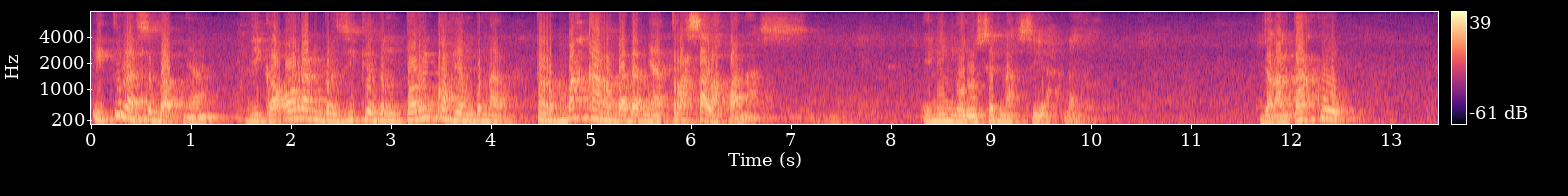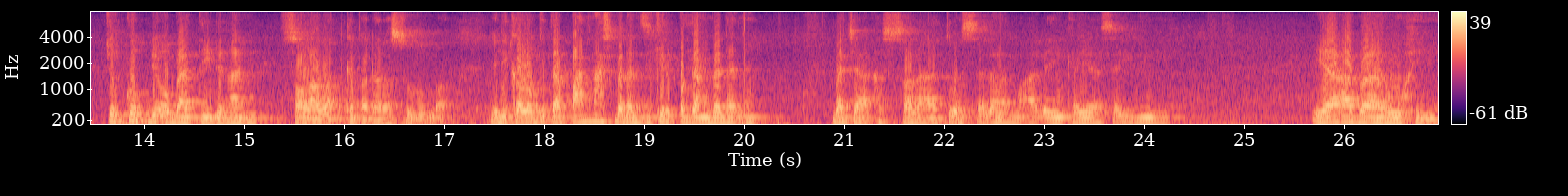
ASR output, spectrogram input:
itulah sebabnya jika orang berzikir dengan torikoh yang benar terbakar badannya terasalah panas. Ini ngurusin nafsiyah jangan takut cukup diobati dengan solawat kepada Rasulullah. Jadi kalau kita panas badan zikir pegang dadanya baca assalatu wassalamu alaika ya sayyidi ya aba ruhi.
